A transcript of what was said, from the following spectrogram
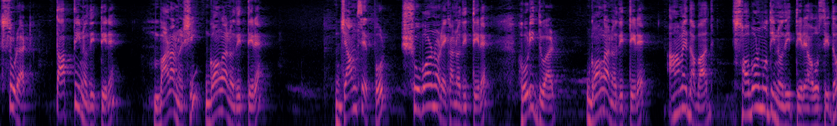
সুরাট, তাপ্তি নদীর তীরে, বারাণসী, গঙ্গা নদীর তীরে, জামশেদপুর, সুবর্ণরেখা নদীর তীরে, হরিদ্বার, গঙ্গা নদীর তীরে, আহমেদাবাদ, সবরমতী নদীর তীরে অবস্থিত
